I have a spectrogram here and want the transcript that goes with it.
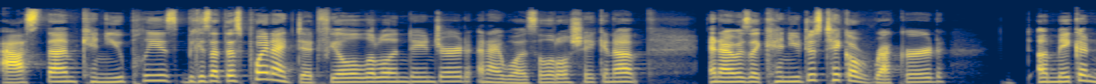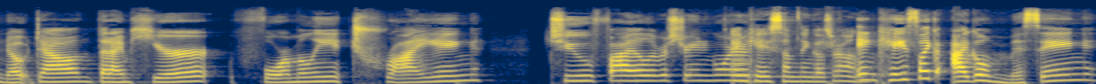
asked them, "Can you please because at this point I did feel a little endangered and I was a little shaken up." And I was like, "Can you just take a record, uh, make a note down that I'm here formally trying to file a restraining order in case something goes wrong. in case like I go missing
